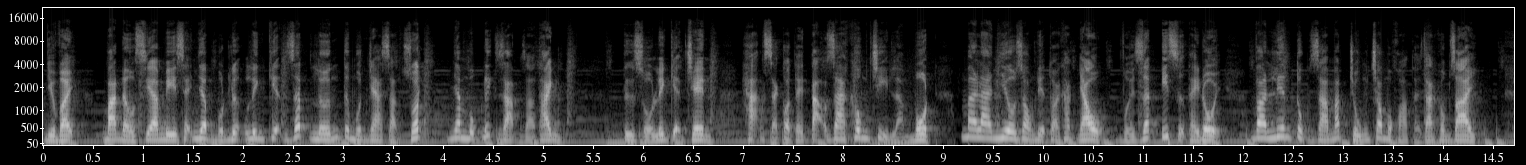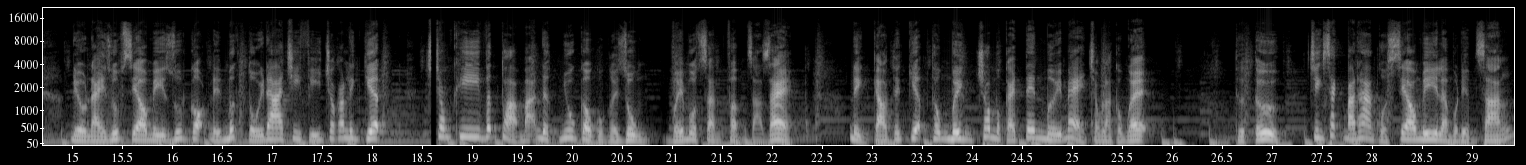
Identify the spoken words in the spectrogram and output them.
Như vậy, ban đầu Xiaomi sẽ nhập một lượng linh kiện rất lớn từ một nhà sản xuất nhằm mục đích giảm giá thành. Từ số linh kiện trên, hãng sẽ có thể tạo ra không chỉ là một mà là nhiều dòng điện thoại khác nhau với rất ít sự thay đổi và liên tục ra mắt chúng trong một khoảng thời gian không dài. Điều này giúp Xiaomi rút gọn đến mức tối đa chi phí cho các linh kiện, trong khi vẫn thỏa mãn được nhu cầu của người dùng với một sản phẩm giá rẻ. Đỉnh cao tiết kiệm thông minh cho một cái tên mới mẻ trong làng công nghệ. Thứ tư, Chính sách bán hàng của Xiaomi là một điểm sáng.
